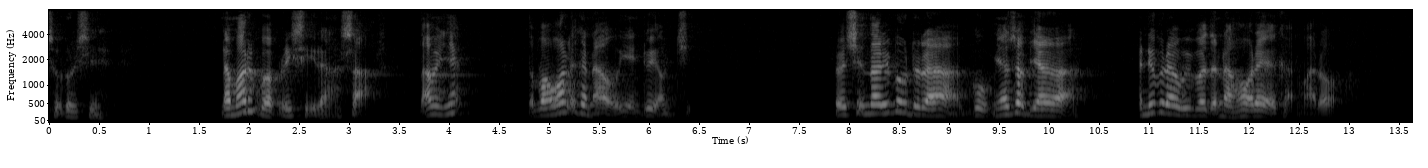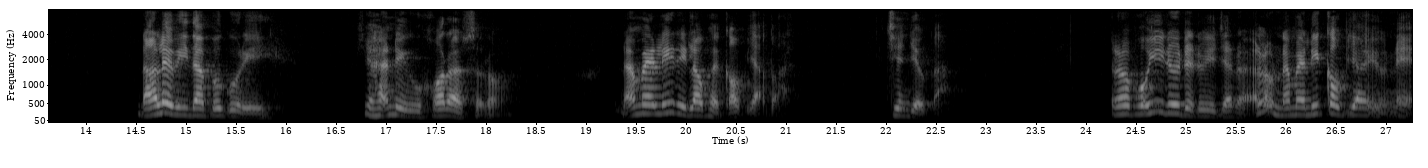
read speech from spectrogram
ဆိုလို့ရှိရင်ဓမ္မရူပပရိစ္ဆေရာစတာမညတဘာဝလက္ခဏာကိုရင်တွေ့အောင်ကြည့်ရရှင်သာရိပုတ္တရာကိုမြတ်စွာဘုရားကအနုပရဝိပဿနာဟောတဲ့အခါမှာတော့ နားလည်ပြီးသားပုဂ္ဂိုလ်တွေယဟန်တွေကိုခေါ်တာဆိုတော့နာမည်လေးတွေလောက်ပဲကောက်ပြသွားတယ်ချင်းကျုပ်ကအဲ့တော့ဘုန်းကြီးတို့တွေကြတော့အဲ့လိုနာမည်လေးကောက်ပြရုံနဲ့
